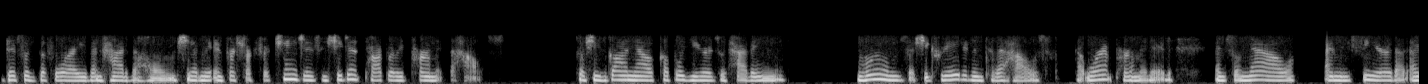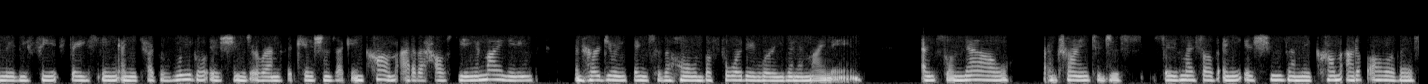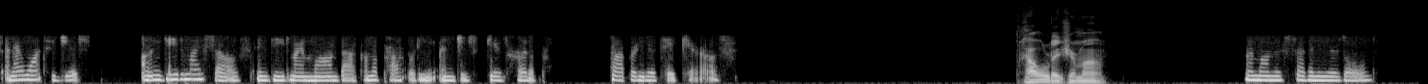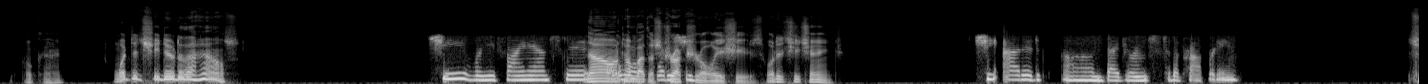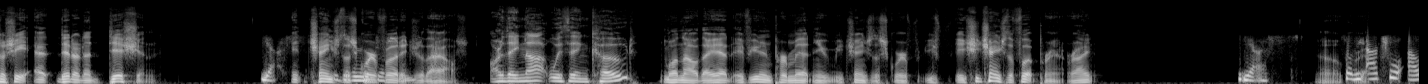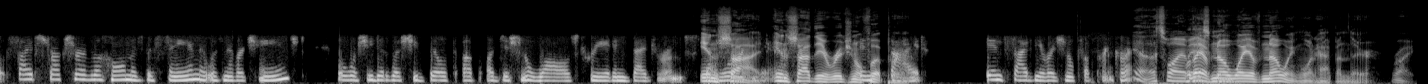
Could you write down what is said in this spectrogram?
This was before I even had the home. She had made infrastructure changes, and she didn't properly permit the house. So she's gone now a couple of years with having rooms that she created into the house that weren't permitted. And so now I'm in fear that I may be fe- facing any type of legal issues or ramifications that can come out of the house being in my name and her doing things to the home before they were even in my name. And so now I'm trying to just save myself any issues that may come out of all of this. And I want to just undeed myself and deed my mom back on the property and just give her the property to take care of. How old is your mom? My mom is seven years old. Okay. What did she do to the house? She refinanced it. No, I'm talking well, about the what she- structural issues. What did she change? She, added um, bedrooms to the property. So she uh, did an addition. Yes. It changed the square footage of the house. Are they not within code? Well, no, they had. If you didn't permit and you, you changed the square, f- you, she changed the footprint, right? Yes. Oh, So the actual outside structure of the home is the same. It was never changed. But what she did was she built up additional walls, creating bedrooms inside, inside the original inside, footprint. inside the original footprint. Correct. Yeah, that's why I'm Well, they have no way of knowing what happened there. Right.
